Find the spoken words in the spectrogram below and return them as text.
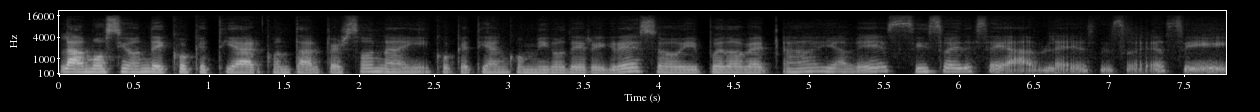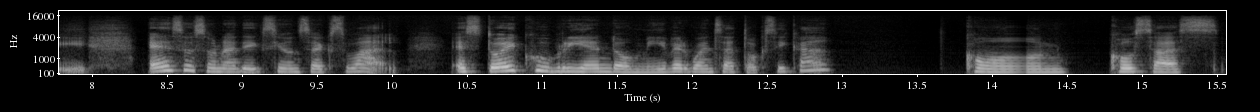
la emoción de coquetear con tal persona y coquetean conmigo de regreso y puedo ver, ah, ya ves, sí soy deseable, sí soy así. Eso es una adicción sexual. Estoy cubriendo mi vergüenza tóxica con cosas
